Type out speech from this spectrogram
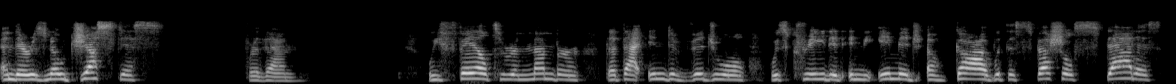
and there is no justice for them. We fail to remember that that individual was created in the image of God with the special status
